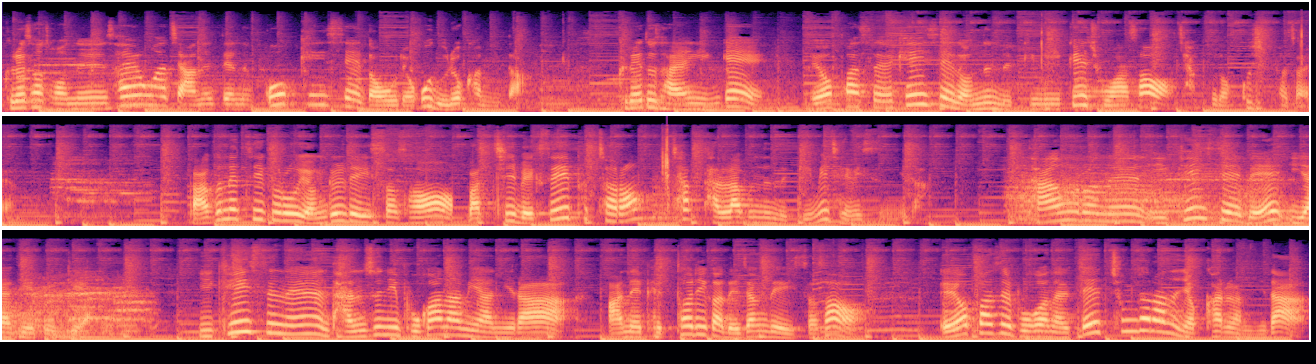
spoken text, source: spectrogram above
그래서 저는 사용하지 않을 때는 꼭 케이스에 넣으려고 노력합니다. 그래도 다행인 게 에어팟을 케이스에 넣는 느낌이 꽤 좋아서 자꾸 넣고 싶어져요. 마그네틱으로 연결돼 있어서 마치 맥세이프처럼 착 달라붙는 느낌이 재밌습니다. 다음으로는 이 케이스에 대해 이야기해 볼게요. 이 케이스는 단순히 보관함이 아니라 안에 배터리가 내장되어 있어서 에어팟을 보관할 때 충전하는 역할을 합니다.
